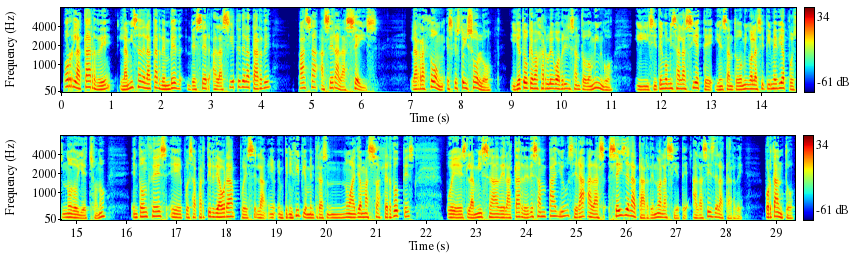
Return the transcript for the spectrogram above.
Por la tarde, la misa de la tarde en vez de ser a las 7 de la tarde, pasa a ser a las seis. La razón es que estoy solo y yo tengo que bajar luego a abrir Santo Domingo. Y si tengo misa a las siete y en Santo Domingo a las siete y media, pues no doy hecho, ¿no? Entonces, eh, pues a partir de ahora, pues en principio, mientras no haya más sacerdotes, pues la misa de la tarde de San Payo será a las seis de la tarde, no a las siete, a las seis de la tarde. Por tanto,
